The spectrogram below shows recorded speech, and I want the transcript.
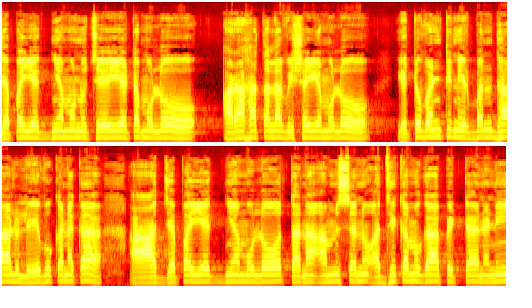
జపయజ్ఞమును చేయటములో అర్హతల విషయములో ఎటువంటి నిర్బంధాలు లేవు కనుక ఆ జపయజ్ఞములో తన అంశను అధికముగా పెట్టానని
